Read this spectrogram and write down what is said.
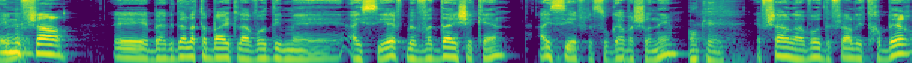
אם אפשר. אה, בהגדלת הבית לעבוד עם אה, ICF, בוודאי שכן, ICF לסוגיו השונים. אוקיי. Okay. אפשר לעבוד, אפשר להתחבר,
